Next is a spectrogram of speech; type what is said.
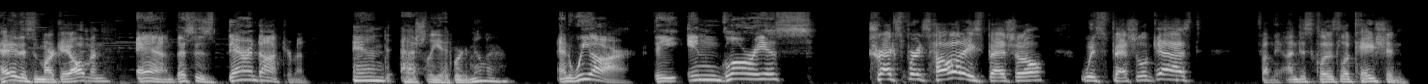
Hey, this is Mark A. Altman. And this is Daren Dochterman. And Ashley Edward Miller. And we are the Inglorious Treksperts Holiday Special with special guest from the undisclosed location,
